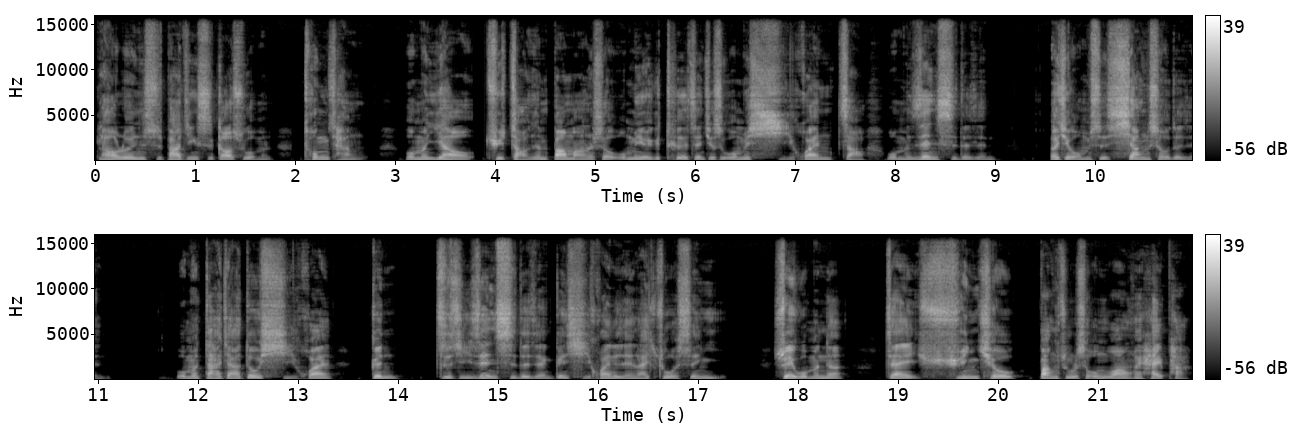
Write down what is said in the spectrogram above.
劳伦斯·帕金斯告诉我们，通常我们要去找人帮忙的时候，我们有一个特征，就是我们喜欢找我们认识的人，而且我们是相熟的人。我们大家都喜欢跟自己认识的人、跟喜欢的人来做生意，所以，我们呢，在寻求帮助的时候，我们往往会害怕。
